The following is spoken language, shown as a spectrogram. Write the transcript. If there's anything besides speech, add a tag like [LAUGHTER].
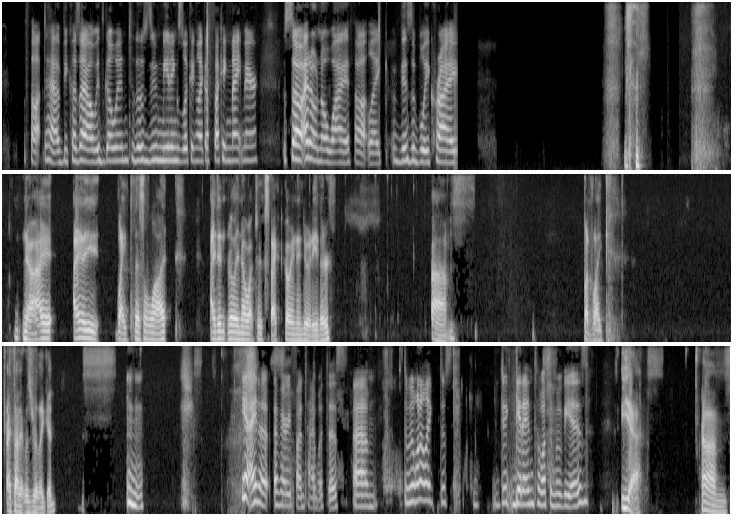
thought to have because I always go into those Zoom meetings looking like a fucking nightmare. So I don't know why I thought like visibly crying. no, I I liked this a lot. I didn't really know what to expect going into it either. Um but like I thought it was really good. Mm-hmm. Yeah, I had a, a very fun time with this. Um, do we want to like just d- get into what the movie is? Yeah. Um.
